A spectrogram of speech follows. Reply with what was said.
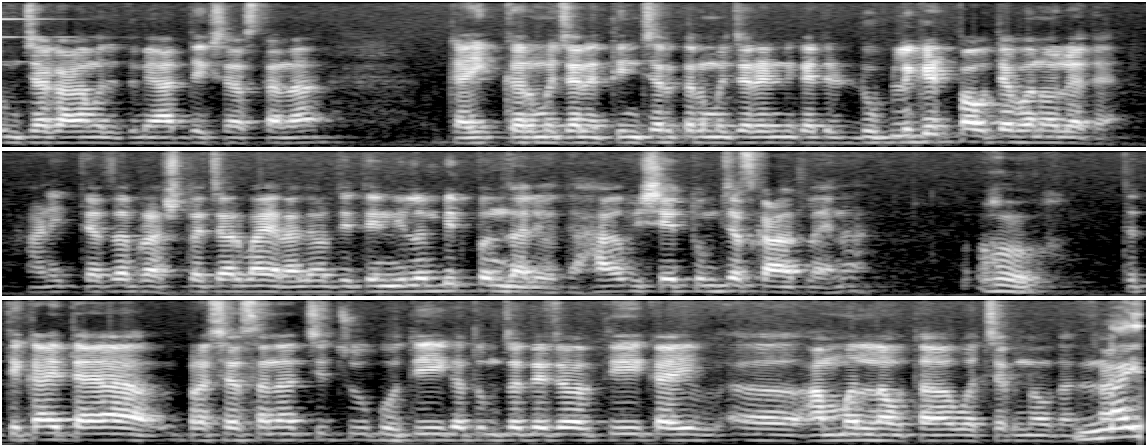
तुमच्या काळामध्ये तुम्ही अध्यक्ष असताना काही कर्मचारी तीन चार कर्मचाऱ्यांनी काहीतरी डुप्लिकेट पावत्या बनवल्या होत्या. आणि त्याचा भ्रष्टाचार बाहेर आल्यावरती ते निलंबित पण झाले होते. हा विषय तुमच्याच काळातला आहे ना? हो. तर ते काय त्या प्रशासनाची चूक होती का तुमचं त्याच्यावरती काही अंमल नव्हता वचक नव्हता? नाही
